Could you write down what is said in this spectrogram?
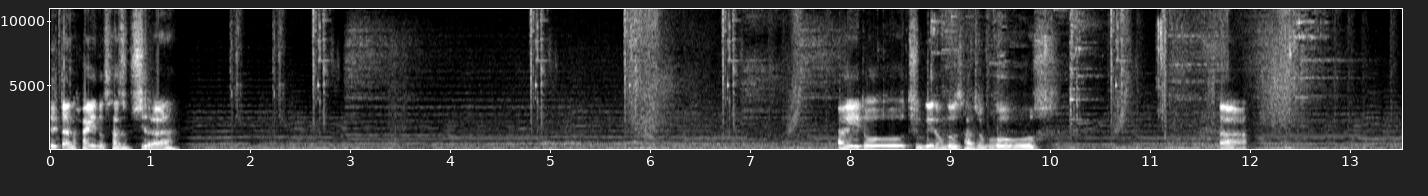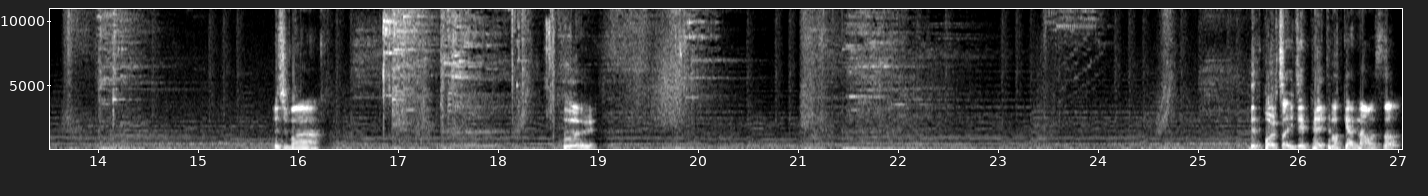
일단 하이도 사줍시다. 하이도 두 개 정도 사주고. 자. 그러지 마. 물. 근데 벌써 이제 벨트밖에 안 남았어?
